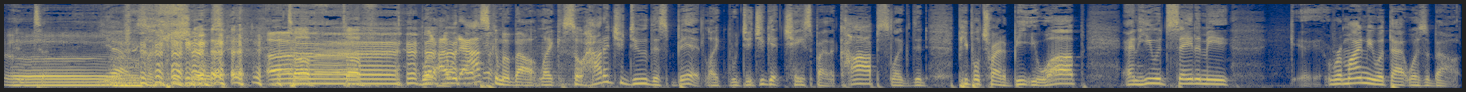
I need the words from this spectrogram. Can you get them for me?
And to- oh. yeah, it was like, tough, tough. Uh. but I would ask him about like, so how did you do this bit? Like, w- did you get chased by the cops? Like, did people try to beat you up? And he would say to me, uh, remind me what that was about.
